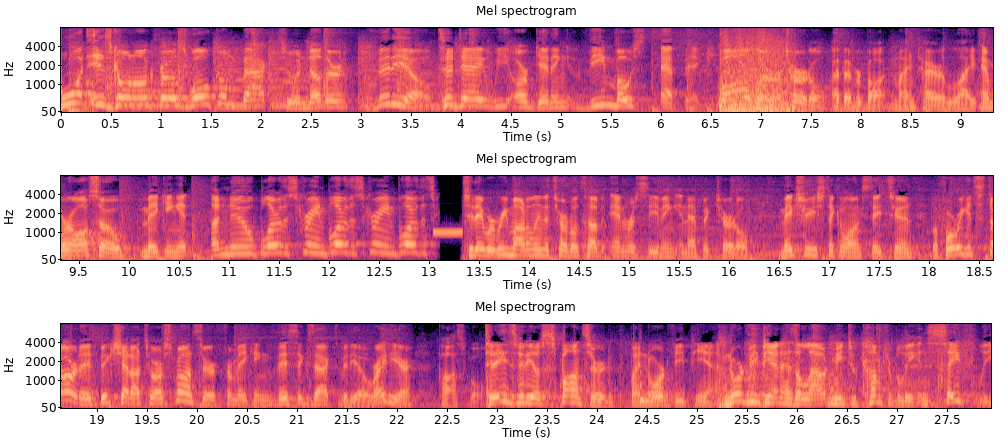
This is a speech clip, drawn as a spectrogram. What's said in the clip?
What is going on, Crows? Welcome back to another video. Today, we are getting the most epic baller turtle I've ever bought in my entire life. And we're also making it a new blur the screen, blur the screen, blur the screen. Today we're remodeling the turtle tub and receiving an epic turtle. Make sure you stick along, stay tuned. Before we get started, big shout out to our sponsor for making this exact video right here possible. Today's video is sponsored by NordVPN. NordVPN has allowed me to comfortably and safely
